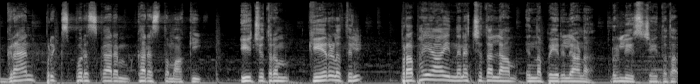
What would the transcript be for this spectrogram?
ഗ്രാൻഡ് പ്രിക്സ് പുരസ്കാരം കരസ്ഥമാക്കി. ഈ ചിത്രം കേരളത്തിൽ പ്രഭയായി നനച്ചതെല്ലാം എന്ന പേരിലാണ് റിലീസ് ചെയ്തത്.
